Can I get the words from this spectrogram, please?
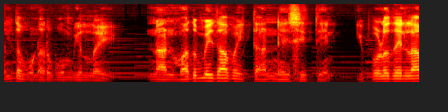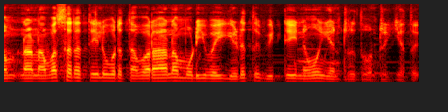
எந்த உணர்வும் இல்லை. நான் மதுமிதாவைத்தான் நேசித்தேன். இப்பொழுதெல்லாம் நான் அவசரத்தில் ஒரு தவறான முடிவை எடுத்து விட்டேனோ என்று தோன்றியது.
